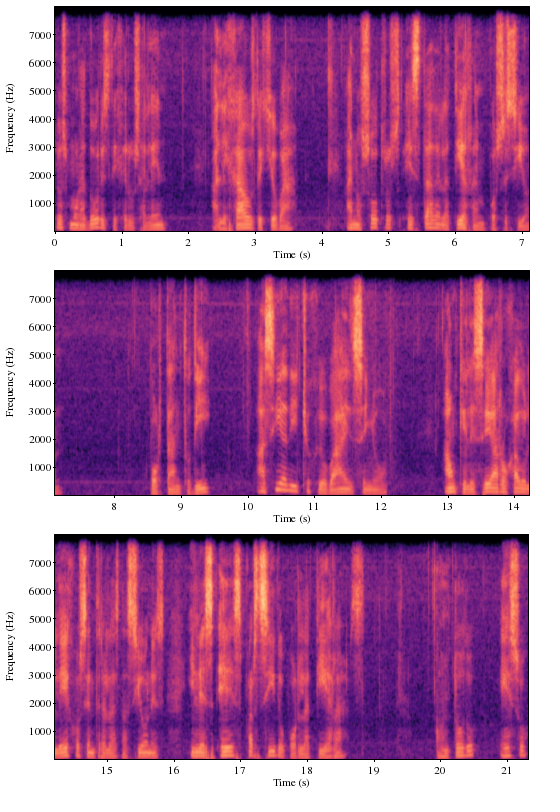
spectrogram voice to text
los moradores de Jerusalén, Alejaos de Jehová, a nosotros es dada la tierra en posesión. Por tanto di, así ha dicho Jehová el Señor, aunque les he arrojado lejos entre las naciones y les he esparcido por la tierra, con todo eso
